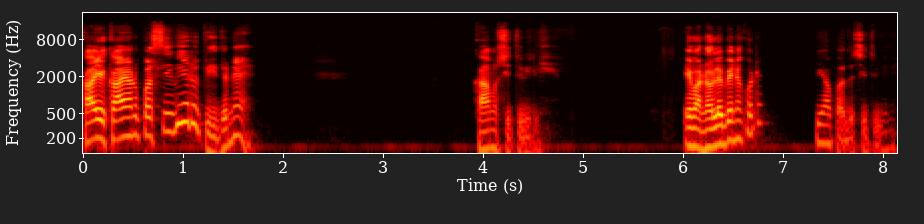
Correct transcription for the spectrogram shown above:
කාය කායනුපස්සී විහෙරතිද නැහැ? කාම සිතුවිලි. ඒවා නොලැබෙනකොට ව්‍යාපාද සිතුවිලි.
